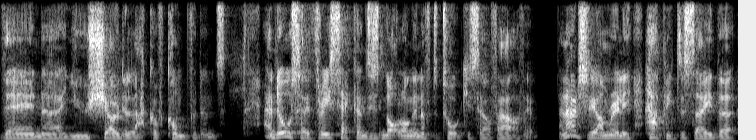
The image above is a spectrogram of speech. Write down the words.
then uh, you showed a lack of confidence. And also, three seconds is not long enough to talk yourself out of it. And actually, I'm really happy to say that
